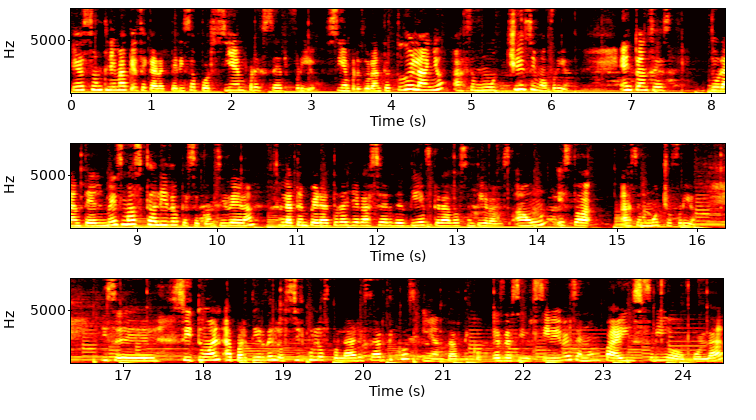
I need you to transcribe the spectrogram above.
es un clima que se caracteriza por siempre ser frío, siempre, durante todo el año hace muchísimo frío. Entonces, durante el mes más cálido que se considera, la temperatura llega a ser de 10 grados centígrados. Aún esto hace mucho frío y se sitúan a partir de los círculos polares árticos y antártico. Es decir, si vives en un país frío o polar,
